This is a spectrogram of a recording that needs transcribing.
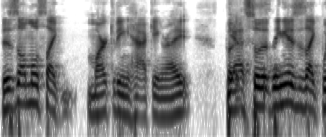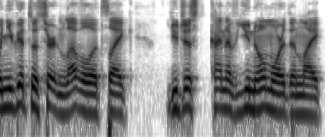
This is almost like marketing hacking, right? But Yes. so the thing is, is like when you get to a certain level, it's like you just kind of you know more than like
